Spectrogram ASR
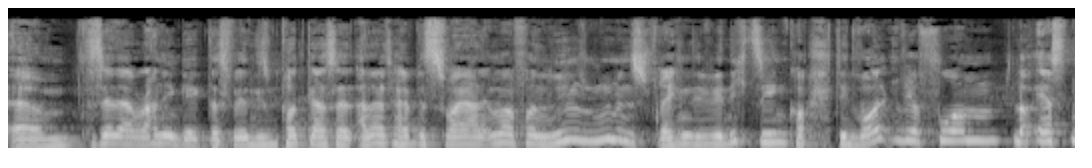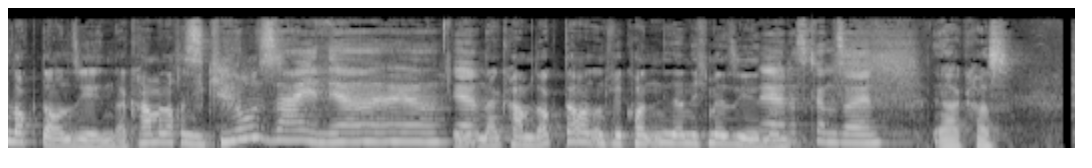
Ähm, das ist ja der Running Gag, dass wir in diesem Podcast seit anderthalb bis zwei Jahren immer von Little Women sprechen, den wir nicht sehen konnten. Den wollten wir vor dem ersten Lockdown sehen. Da kam er noch in die Kann Kinos. sein, ja, ja, ja. Ja, Und dann kam Lockdown und wir konnten ihn dann nicht mehr sehen. ja das kann sein. ja, krass.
